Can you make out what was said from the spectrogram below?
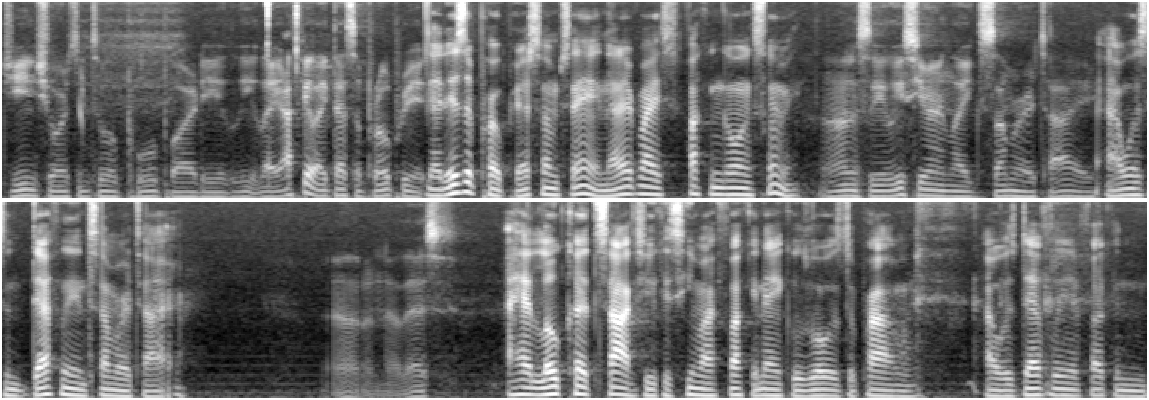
jean shorts into a pool party. Like I feel like that's appropriate. that is appropriate. That's what I'm saying. Not everybody's fucking going swimming. Honestly, at least you're in like summer attire. I wasn't definitely in summer attire. I don't know. That's I had low cut socks. You could see my fucking ankles. What was the problem? I was definitely in fucking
